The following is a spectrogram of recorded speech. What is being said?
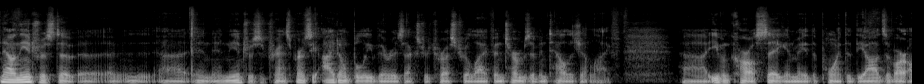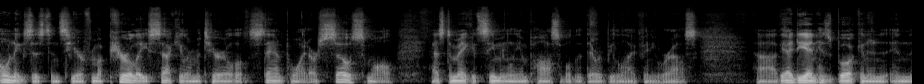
now, in the interest of uh, uh, in, in, the interest of transparency, I don't believe there is extraterrestrial life in terms of intelligent life. Uh, even Carl Sagan made the point that the odds of our own existence here, from a purely secular material standpoint, are so small as to make it seemingly impossible that there would be life anywhere else. Uh, the idea in his book and in, in,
